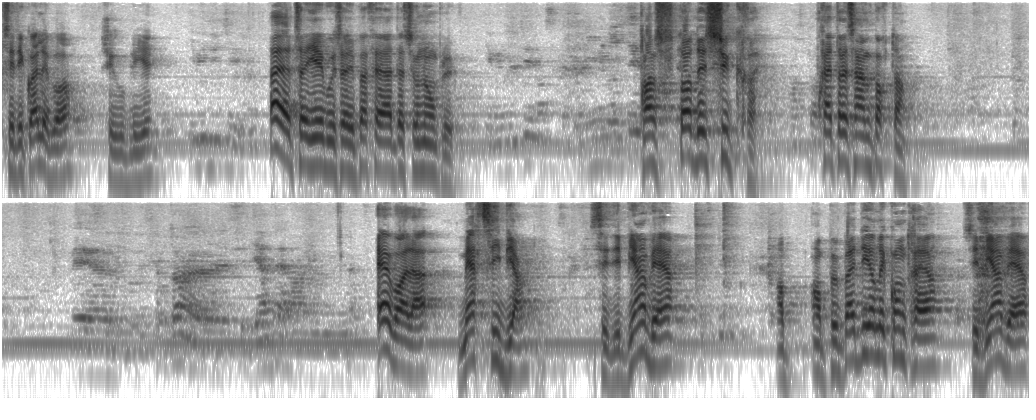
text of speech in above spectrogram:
C'était quoi les bords J'ai oublié. Ah, ça y est, vous savez pas faire attention non plus. Transport de sucre, très très important. Mais euh, euh, c'est bien vert. Hein. Et voilà, merci bien. C'est des bien verts. On ne peut pas dire le contraire. C'est bien vert.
